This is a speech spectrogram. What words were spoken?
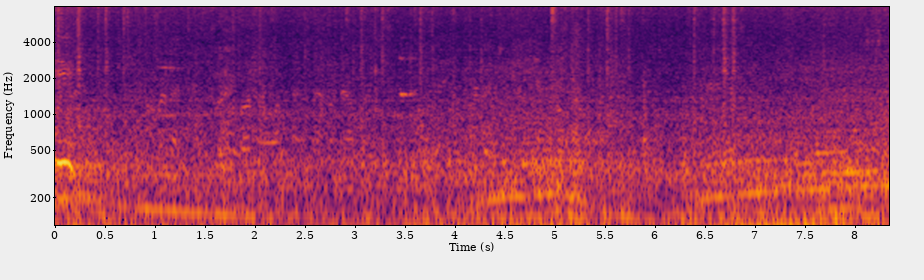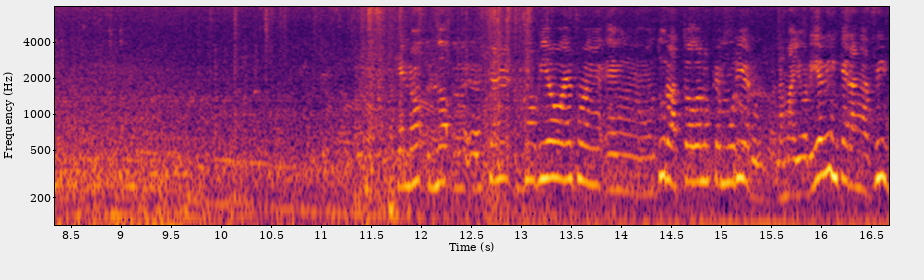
sí. que no, no, usted no vio eso en, Honduras, todos los que murieron, la mayoría dicen que eran así.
